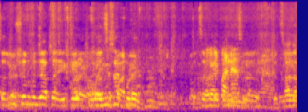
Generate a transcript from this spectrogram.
सोल्युशन म्हणजे आता एक पाणी. त्याचं काय.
